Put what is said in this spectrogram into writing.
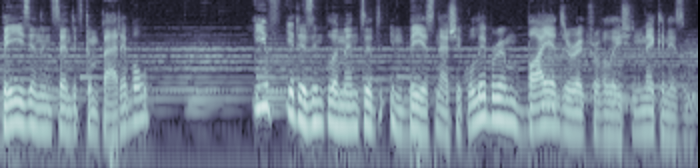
Bayesian incentive compatible, if it is implemented in Bayes-Nash equilibrium by a direct revelation mechanism,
